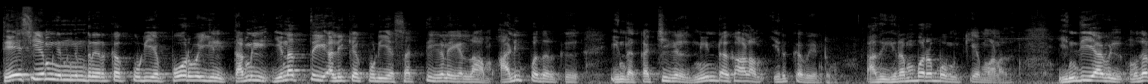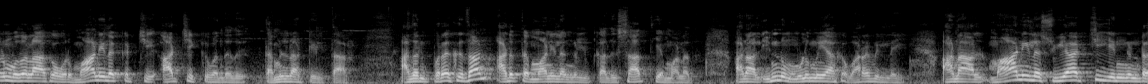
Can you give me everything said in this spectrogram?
தேசியம் என்கின்ற இருக்கக்கூடிய போர்வையில் தமிழ் இனத்தை அழிக்கக்கூடிய சக்திகளை எல்லாம் அழிப்பதற்கு இந்த கட்சிகள் நீண்ட காலம் இருக்க வேண்டும். அது ரொம்ப ரொம்ப முக்கியமானது. இந்தியாவில் முதன் முதலாக ஒரு மாநில கட்சி ஆட்சிக்கு வந்தது தமிழ்நாட்டில்தான். அதன் பிறகுதான் அடுத்த மாநிலங்களுக்கு அது சாத்தியமானது. ஆனால் இன்னும் முழுமையாக வரவில்லை. ஆனால் மாநில சுயாட்சி என்கின்ற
